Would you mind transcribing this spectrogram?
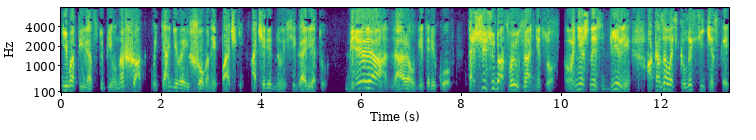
и мотыль отступил на шаг, вытягивая из шованой пачки очередную сигарету. «Беля!» — заорал Ветряков. Тащи сюда свою задницу!» Внешность Билли оказалась классической.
